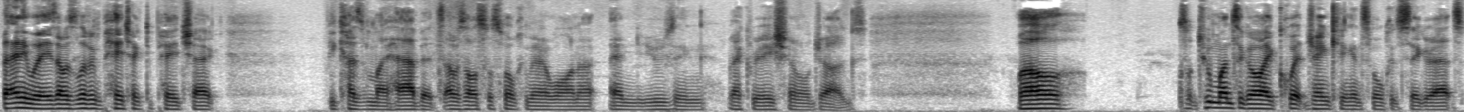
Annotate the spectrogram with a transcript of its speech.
But, anyways, I was living paycheck to paycheck because of my habits. I was also smoking marijuana and using recreational drugs. Well, so two months ago, I quit drinking and smoking cigarettes.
